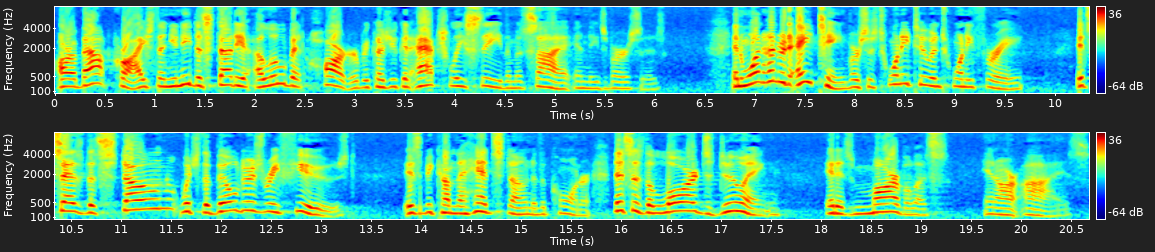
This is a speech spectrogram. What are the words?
are about Christ, then you need to study a little bit harder because you can actually see the Messiah in these verses. In 118, verses 22 and 23, it says, The stone which the builders refused is become the headstone of the corner. This is the Lord's doing. It is marvelous in our eyes.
